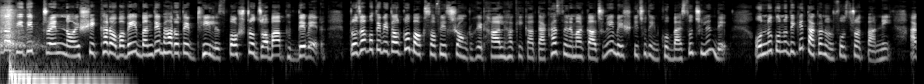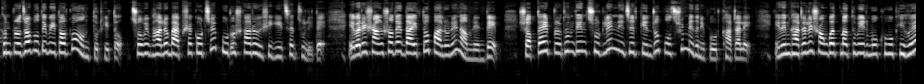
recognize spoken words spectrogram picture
বা দিদির ট্রেন নয়, শিক্ষার অভাবে বন্দে ভারতের ঢিল স্পষ্ট জবাব দেবের। প্রজাপতি বিতর্ক, বক্স অফিস সংগ্রহের হাল হাকিকা দেখা, সিনেমার কাজ নিয়ে বেশ কিছুদিন খুব ব্যস্ত ছিলেন দেব। অন্য কোনো দিকে তাকানোর ফুসরত পাননি। এখন প্রজাপতি বিতর্ক অন্তর্হিত। ছবি ভালো ব্যবসা করছে, পুরস্কারও এসে গিয়েছে ঝুলিতে। এবারে সাংসদের দায়িত্ব পালনে নামলেন দেব। সপ্তাহের প্রথম দিন ছুটলেন নিজের কেন্দ্র পশ্চিম মেদিনীপুর ঘাটালে। এদিন ঘাটালে সংবাদ মাধ্যমের মুখোমুখি হয়ে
